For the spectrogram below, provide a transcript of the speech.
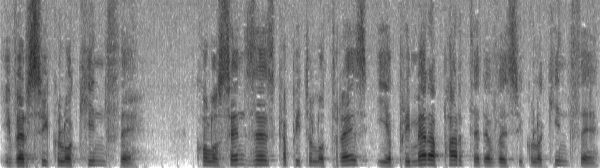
y versículo 15. Colosenses capítulo 3 y la primera parte del versículo 15.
